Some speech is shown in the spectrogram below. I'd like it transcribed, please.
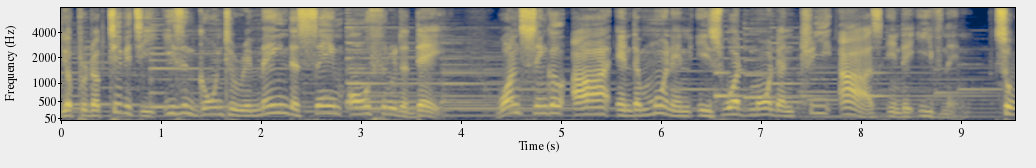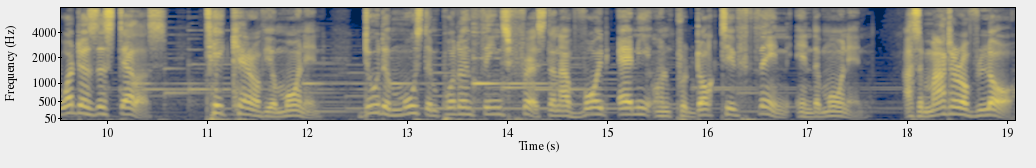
Your productivity isn't going to remain the same all through the day. One single hour in the morning is worth more than three hours in the evening. So what does this tell us? Take care of your morning. Do the most important things first and avoid any unproductive thing in the morning. As a matter of law,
